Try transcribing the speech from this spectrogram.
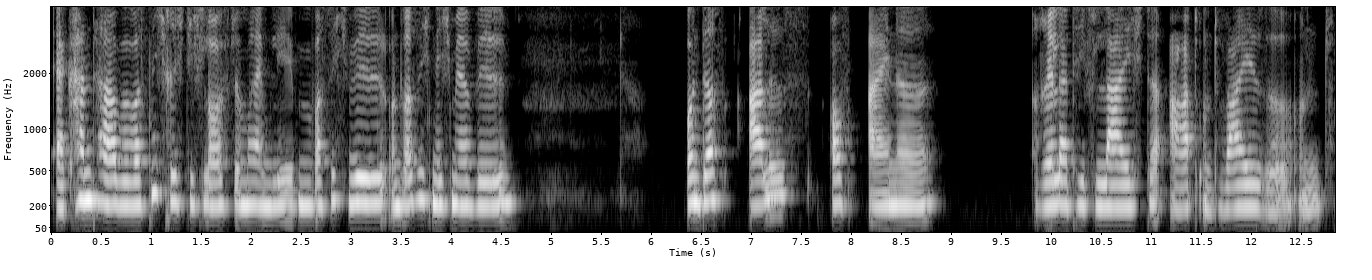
erkannt habe, was nicht richtig läuft in meinem Leben, was ich will und was ich nicht mehr will. Und das alles auf eine relativ leichte Art und Weise. Und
